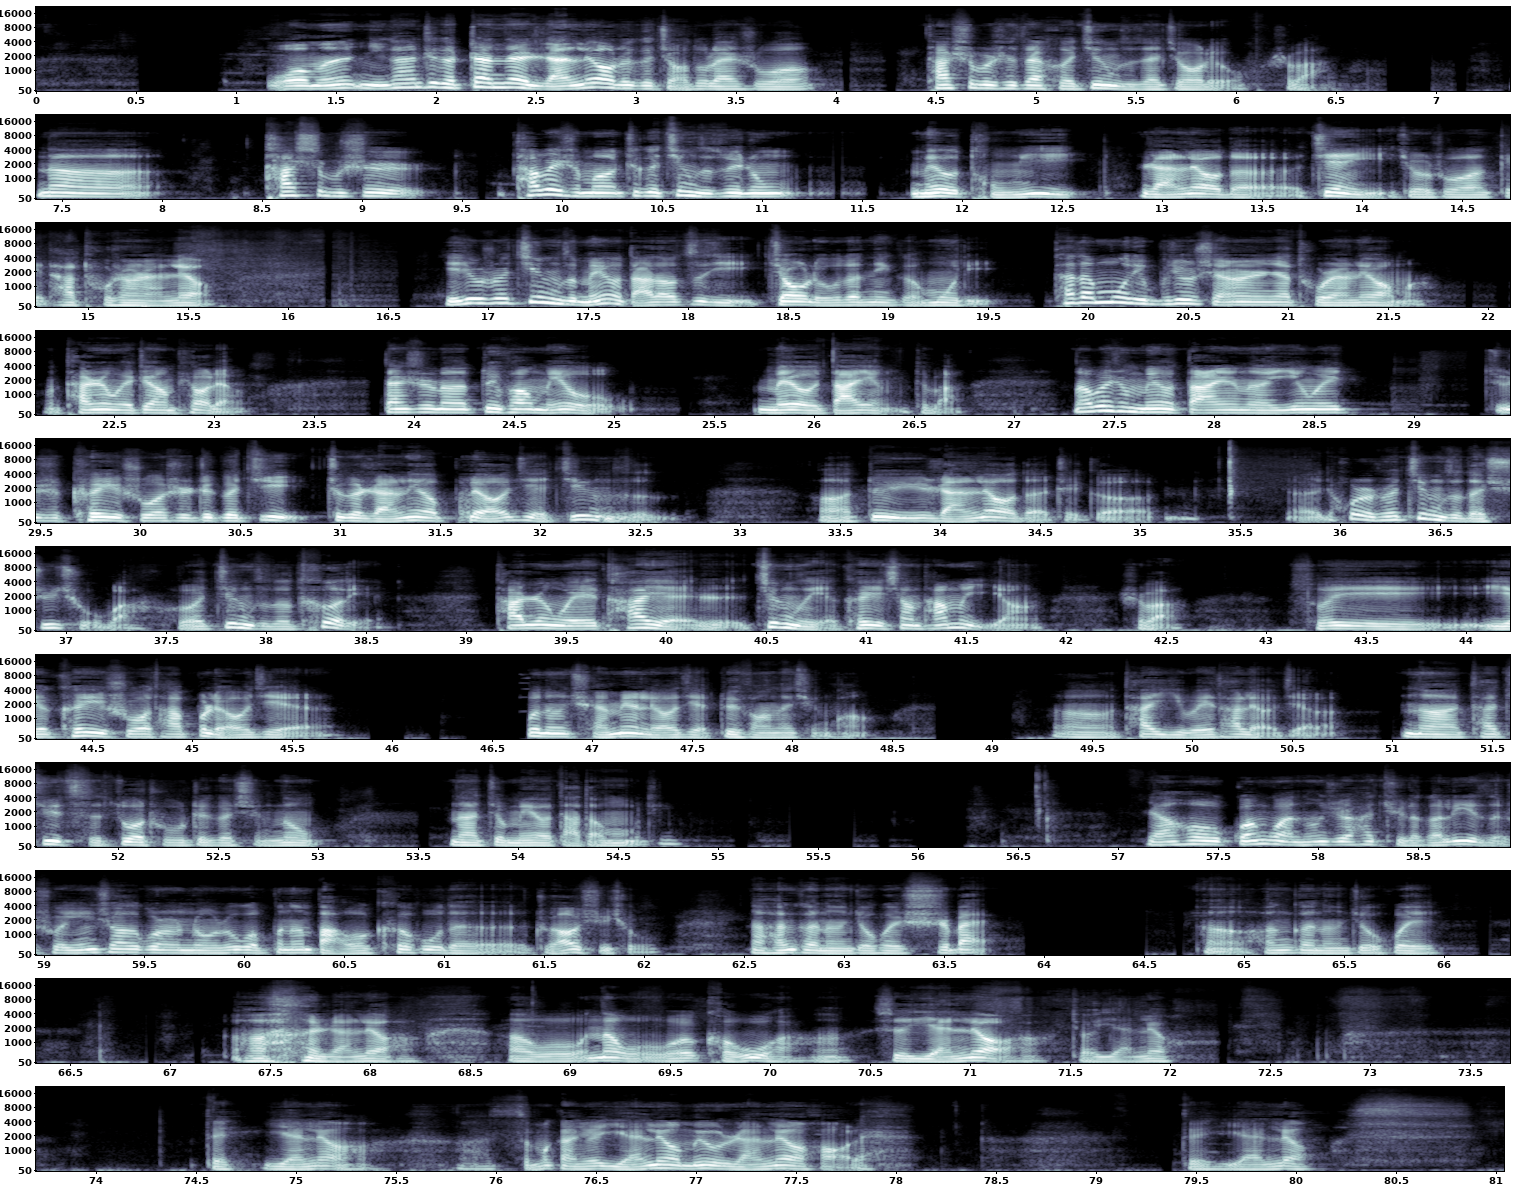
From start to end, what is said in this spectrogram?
我们你看这个站在燃料这个角度来说，它是不是在和镜子在交流，是吧？那它是不是它为什么这个镜子最终没有同意燃料的建议？就是说给它涂上燃料，也就是说镜子没有达到自己交流的那个目的。他的目的不就是想让人家涂燃料吗？他认为这样漂亮，但是呢，对方没有没有答应，对吧？那为什么没有答应呢？因为就是可以说是这个镜这个燃料不了解镜子啊，对于燃料的这个呃或者说镜子的需求吧和镜子的特点，他认为他也镜子也可以像他们一样，是吧？所以也可以说他不了解，不能全面了解对方的情况。嗯，他以为他了解了，那他据此做出这个行动，那就没有达到目的。然后管管同学还举了个例子，说营销的过程中，如果不能把握客户的主要需求，那很可能就会失败，啊，很可能就会啊 燃料哈啊我那我我口误哈啊是颜料哈叫颜料，对颜料哈啊怎么感觉颜料没有燃料好嘞？对颜料，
